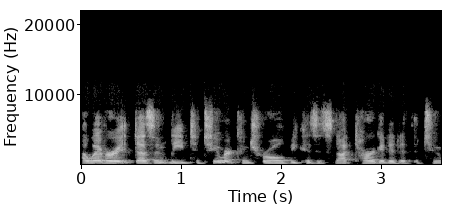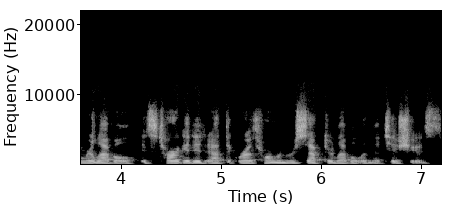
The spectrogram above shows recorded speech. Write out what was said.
However, it doesn't lead to tumor control because it's not targeted at the tumor level, it's targeted at the growth hormone receptor level in the tissues.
